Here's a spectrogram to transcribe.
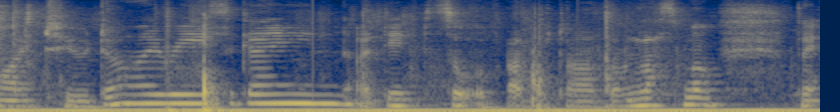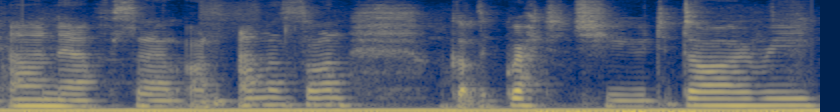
my two diaries again. I did sort of advertise them last month. They are now for sale on Amazon. We've got the Gratitude Diary,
